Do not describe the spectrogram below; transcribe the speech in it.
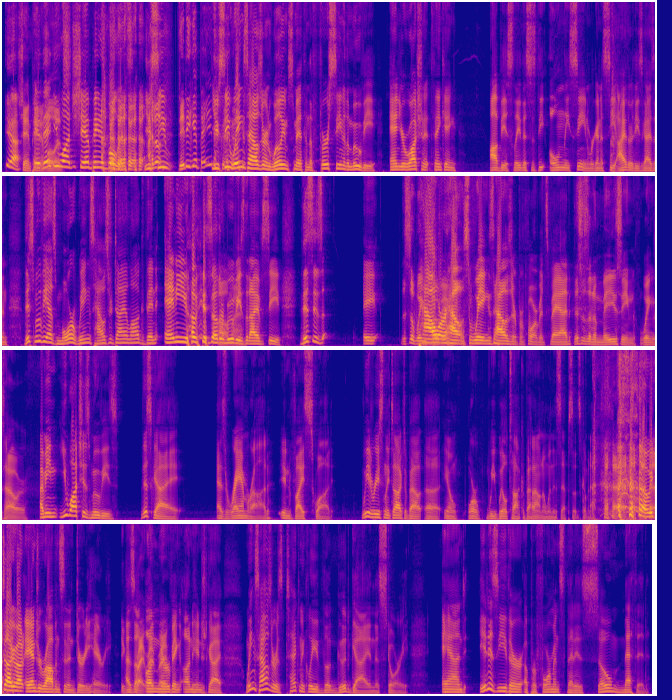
Yeah, Champagne and and then you watch Champagne and Bullets. You see, did he get paid? you see Wings Hauser and William Smith in the first scene of the movie, and you're watching it thinking, obviously, this is the only scene we're going to see either of these guys And This movie has more Wings Hauser dialogue than any of his other Oh, movies man. that I have seen. This is a This is a Wings powerhouse Wings Hauser performance, man. This is an amazing Wings Hauser. I mean, you watch his movies. This guy, as Ramrod in Vice Squad, we had recently talked about, uh, you know, or we will talk about. I don't know when this episode's coming out. we talk about Andrew Robinson and Dirty Harry as an Right, right, right. unnerving, unhinged guy. Wings Hauser is technically the good guy in this story, and it is either a performance that is so method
